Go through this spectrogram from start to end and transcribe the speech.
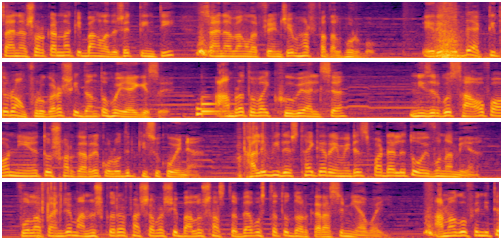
চায়না সরকার নাকি বাংলাদেশের তিনটি চায়না বাংলা ফ্রেন্ডশিপ হাসপাতাল ভরব। এরই মধ্যে একটি তো রংপুর করার সিদ্ধান্ত হয়ে গেছে। আমরা তো ভাই খুবই আলসা। নিজের গো সাও পাওয়া নিয়ে তো সরকারের কোলোদের কিছু কই না। খালি বিদেশ থেকে রেমিডেন্স পাঠালে তো ওইব না মিয়া। ফোলা প্যান্ডে মানুষ করার পাশাপাশি ভালো স্বাস্থ্য ব্যবস্থা তো দরকার আছে মিয়া ভাই। আমাগো ফেনীতে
